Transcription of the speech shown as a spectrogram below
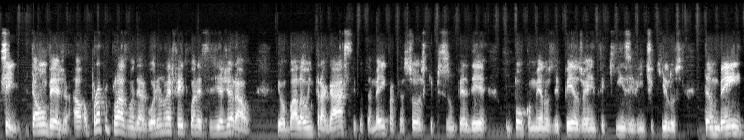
Sim, então veja, o próprio plasma de agulha não é feito com anestesia geral e o balão intragástrico também, para pessoas que precisam perder um pouco menos de peso, entre 15 e 20 quilos, também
